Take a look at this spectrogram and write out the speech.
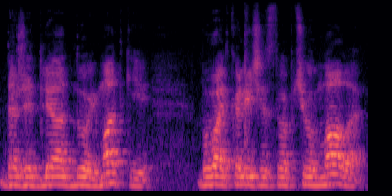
даже для одной матки бывает количество пчел мало,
